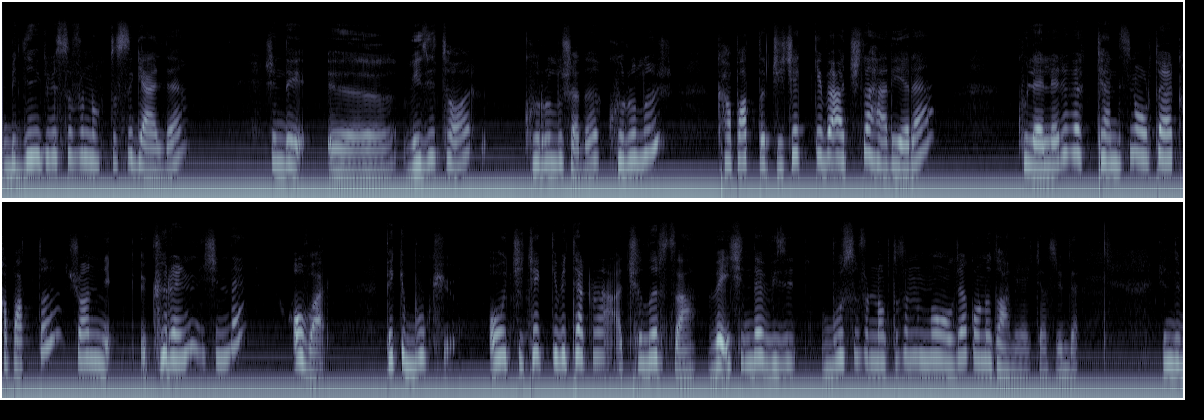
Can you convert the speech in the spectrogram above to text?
bildiğiniz gibi sıfır noktası geldi. Şimdi eee Visitor kuruluş adı. Kuruluş kapattı. Çiçek gibi açtı her yere kuleleri ve kendisini ortaya kapattı. Şu an kürenin içinde o var. Peki bu o çiçek gibi tekrar açılırsa ve içinde vizit bu sıfır noktasının ne olacak onu tahmin edeceğiz şimdi. Şimdi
